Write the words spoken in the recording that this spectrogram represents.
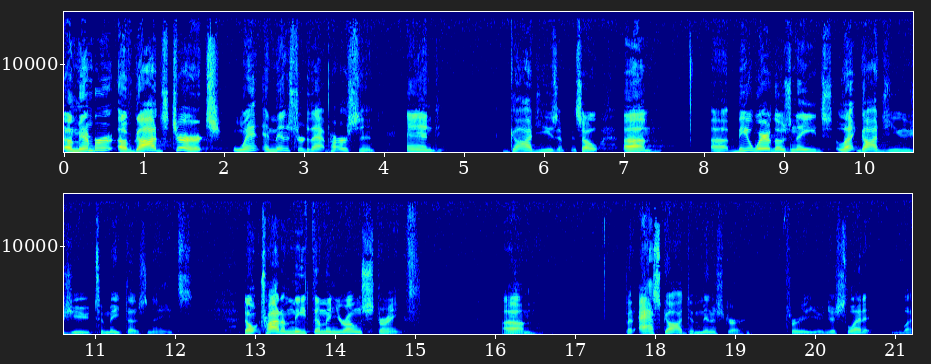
a member of God's church went and ministered to that person, and God used them. And so, um, uh, be aware of those needs. Let God use you to meet those needs. Don't try to meet them in your own strength. Um, but ask God to minister through you. And just let it let,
